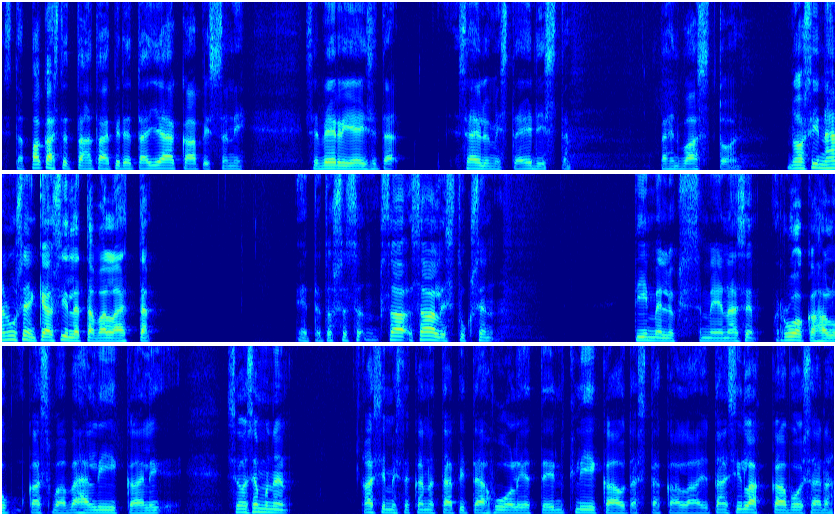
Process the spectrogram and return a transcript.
sitä pakastetaan tai pidetään jääkaapissa, niin se veri ei sitä säilymistä edistä päinvastoin. No siinähän usein käy sillä tavalla, että että tuossa sa- saalistuksen tiimellyksessä meinaa se ruokahalu kasvaa vähän liikaa, eli se on semmoinen asia, mistä kannattaa pitää huoli, ettei nyt liikaa ota sitä kalaa. Jotain silakkaa voi saada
